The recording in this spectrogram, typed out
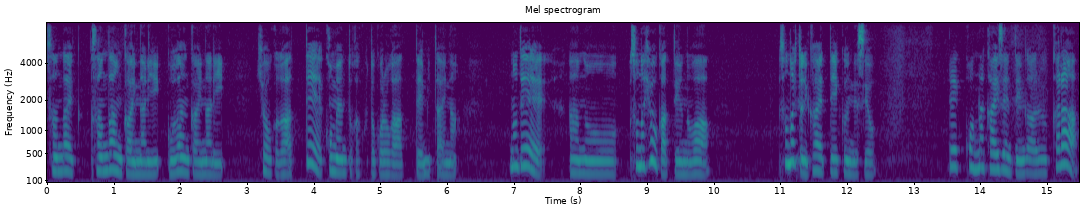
3段 ,3 段階なり5段階なり評価があってコメント書くところがあってみたいなのであのその評価っていうのはその人に返っていくんですよでこんな改善点があるから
